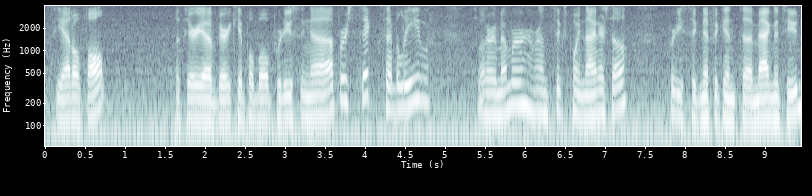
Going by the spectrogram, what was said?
Seattle fault. This area very capable of producing uh, upper six, I believe. That's what I remember, around 6.9 or so. Pretty significant uh, magnitude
